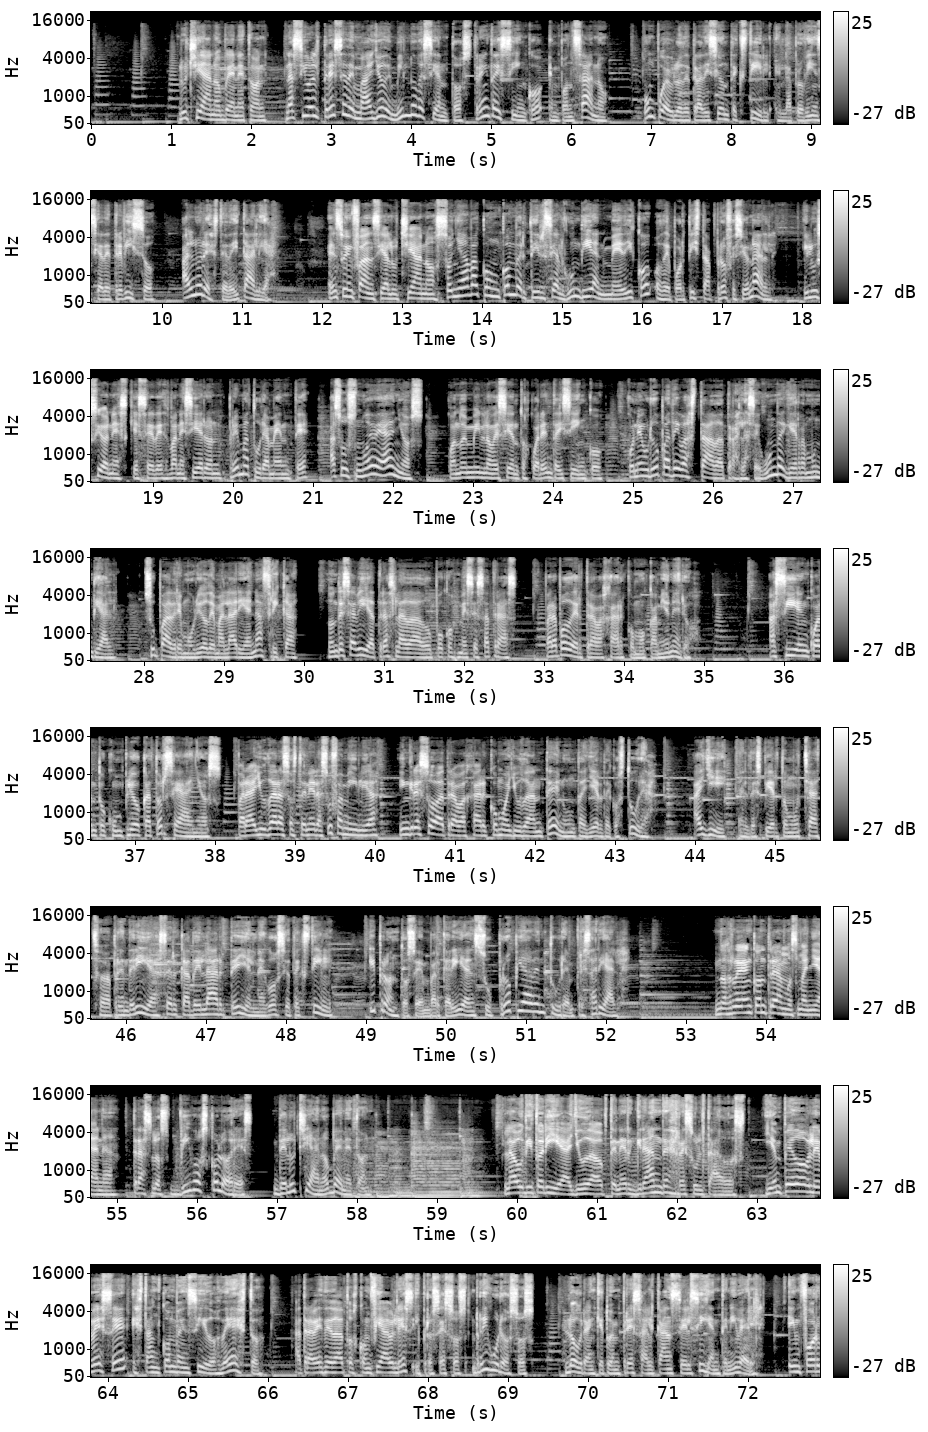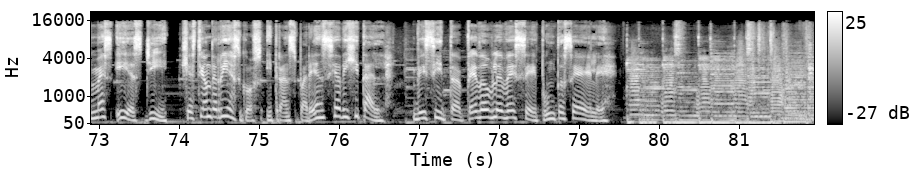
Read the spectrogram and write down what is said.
Luciano Benetton nació el 13 de mayo de 1935 en Ponzano, un pueblo de tradición textil en la provincia de Treviso, al noreste de Italia. En su infancia, Luciano soñaba con convertirse algún día en médico o deportista profesional ilusiones que se desvanecieron prematuramente a sus nueve años, cuando en 1945, con Europa devastada tras la Segunda Guerra Mundial, su padre murió de malaria en África, donde se había trasladado pocos meses atrás para poder trabajar como camionero. Así, en cuanto cumplió 14 años, para ayudar a sostener a su familia, ingresó a trabajar como ayudante en un taller de costura. Allí, el despierto muchacho aprendería acerca del arte y el negocio textil y pronto se embarcaría en su propia aventura empresarial. Nos reencontramos mañana tras los vivos colores de Luciano Benetton. La auditoría ayuda a obtener grandes resultados y en PwC están convencidos de esto. A través de datos confiables y procesos rigurosos, logran que tu empresa alcance el siguiente nivel informes ESG, gestión de riesgos y transparencia digital. Visita pwc.cl.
